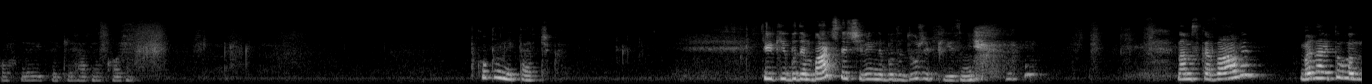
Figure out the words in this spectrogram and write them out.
О, дивіться, який гарний кожен. Куплений перчик. Тільки будемо бачити, чи він не буде дуже пізній. Нам сказали, ми навіть того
